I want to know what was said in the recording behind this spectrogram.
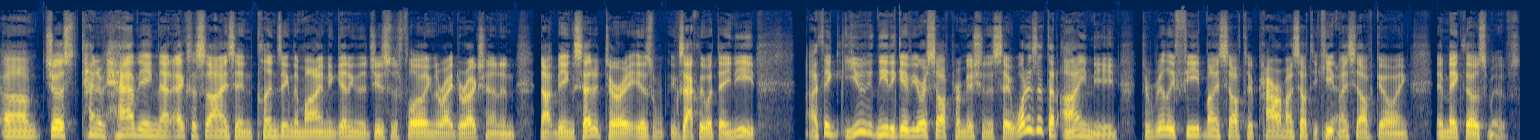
um, just kind of having that exercise and cleansing the mind and getting the juices flowing the right direction and not being sedentary is exactly what they need. I think you need to give yourself permission to say, what is it that I need to really feed myself, to power myself, to keep yeah. myself going, and make those moves.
